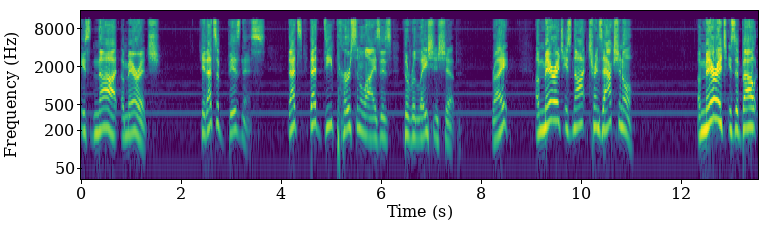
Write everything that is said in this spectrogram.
is not a marriage. Okay, that's a business. That's that depersonalizes the relationship, right? A marriage is not transactional. A marriage is about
